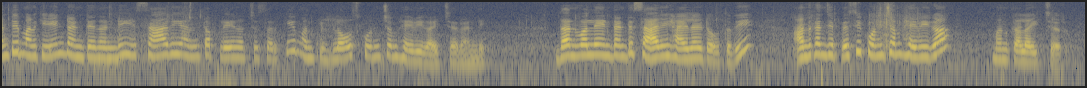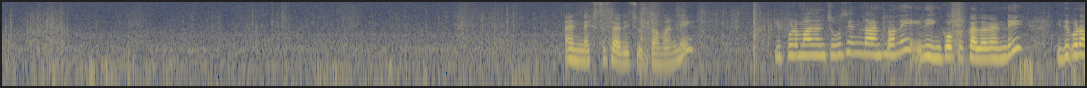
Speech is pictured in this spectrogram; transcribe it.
అంటే మనకి ఏంటంటేనండి శారీ అంతా ప్లేన్ వచ్చేసరికి మనకి బ్లౌజ్ కొంచెం హెవీగా ఇచ్చారండి. దానివల్ల ఏంటంటే శారీ హైలైట్ అవుతుంది. అందుకని చెప్పేసి కొంచెం హెవీగా మనకు అలా ఇచ్చారు. అండ్ నెక్స్ట్ శారీ చూద్దామండి. ఇప్పుడు మనం చూసిన దాంట్లోనే ఇది ఇంకొక కలర్ అండి. ఇది కూడా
